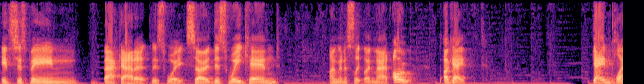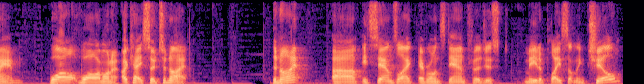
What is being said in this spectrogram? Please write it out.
It's just been back at it this week. So this weekend, I'm gonna sleep like mad. Oh, okay. Game plan while while I'm on it. Okay, so tonight, tonight, um, it sounds like everyone's down for just me to play something chill.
